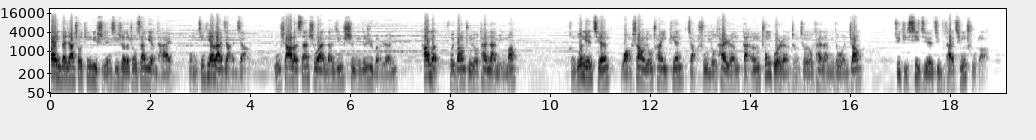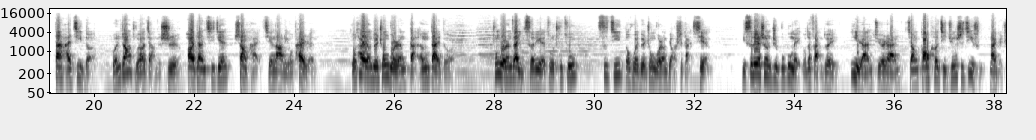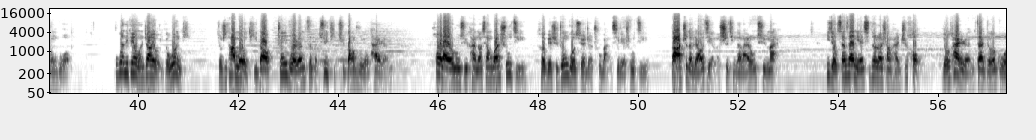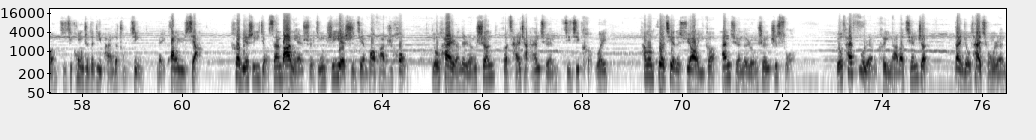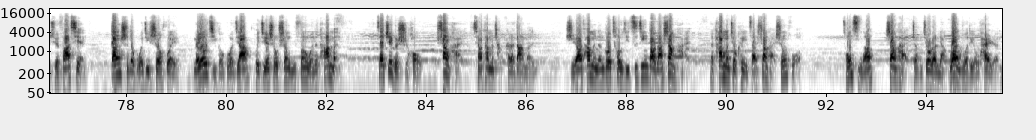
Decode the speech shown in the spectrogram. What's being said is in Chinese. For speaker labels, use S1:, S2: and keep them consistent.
S1: 欢迎大家收听历史联习社的周三电台。我们今天来讲一讲屠杀了三十万南京市民的日本人，他们会帮助犹太难民吗？很多年前，网上流传一篇讲述犹太人感恩中国人拯救犹太难民的文章，具体细节记不太清楚了，但还记得文章主要讲的是二战期间上海接纳了犹太人，犹太人对中国人感恩戴德，中国人在以色列做出租，司机都会对中国人表示感谢，以色列甚至不顾美国的反对，毅然决然将高科技军事技术卖给中国。不过那篇文章有一个问题，就是他没有提到中国人怎么具体去帮助犹太人。后来又陆续看到相关书籍，特别是中国学者出版的系列书籍，大致的了解了事情的来龙去脉。一九三三年希特勒上台之后，犹太人在德国及其控制的地盘的处境每况愈下，特别是一九三八年水晶之夜事件爆发之后，犹太人的人身和财产安全岌岌可危。他们迫切的需要一个安全的容身之所。犹太富人可以拿到签证，但犹太穷人却发现，当时的国际社会没有几个国家会接受身无分文的他们。在这个时候，上海向他们敞开了大门，只要他们能够凑集资金到达上海，那他们就可以在上海生活。从此呢，上海拯救了两万多的犹太人。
